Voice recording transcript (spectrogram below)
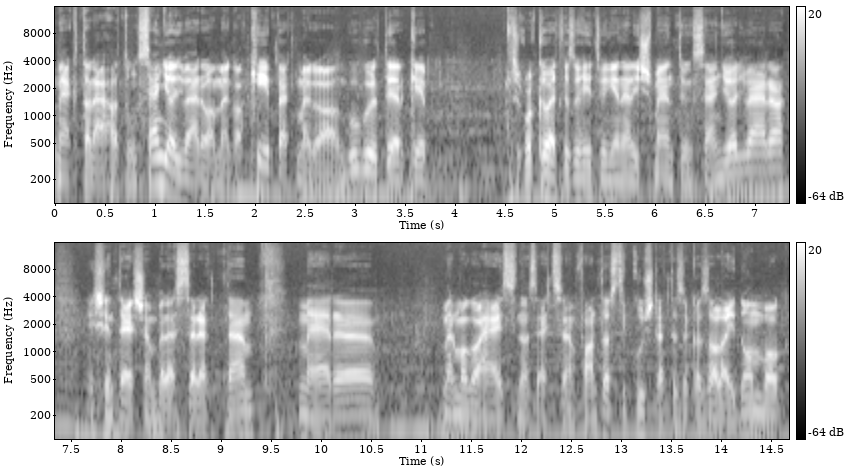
megtalálhatunk Szentgyörgyváról, meg a képek, meg a Google térkép, és akkor a következő hétvégén el is mentünk Szentgyörgyvárra, és én teljesen beleszerettem, mert mert maga a helyszín az egyszerűen fantasztikus, tehát ezek a zalai dombok.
